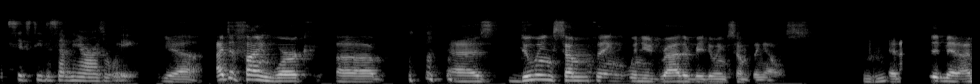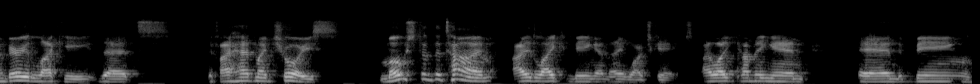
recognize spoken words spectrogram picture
like sixty to seventy hours a week. Yeah, I define work uh, as doing something when you'd rather be doing something else. Mhm. And I have to admit, I'm very lucky that if I had my choice, most of the time I like being at Knight Watch games. I like coming in and being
